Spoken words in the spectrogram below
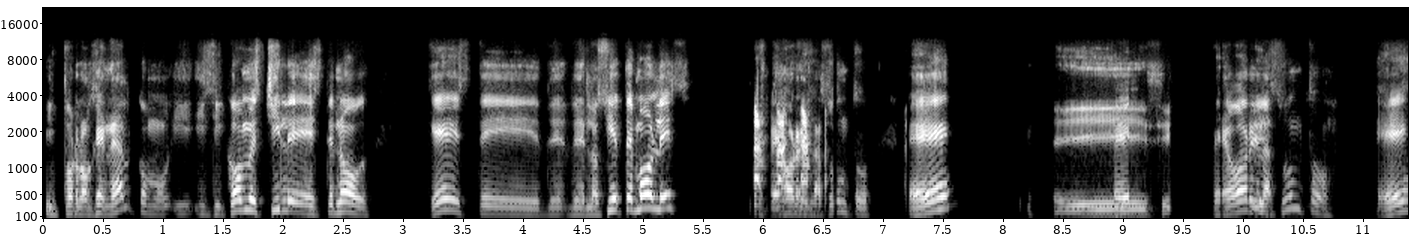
Y por lo general, como, y, si comes chile, este, no, que este, de, los siete moles, peor el asunto, ¿eh? Sí, sí. Peor el asunto, ¿eh?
